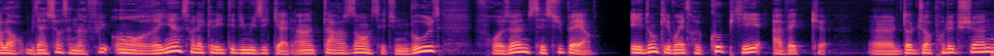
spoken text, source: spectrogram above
Alors, bien sûr, ça n'influe en rien sur la qualité du musical. Hein. Tarzan, c'est une bouse, Frozen, c'est super. Et donc, ils vont être copiés avec Dodger Productions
